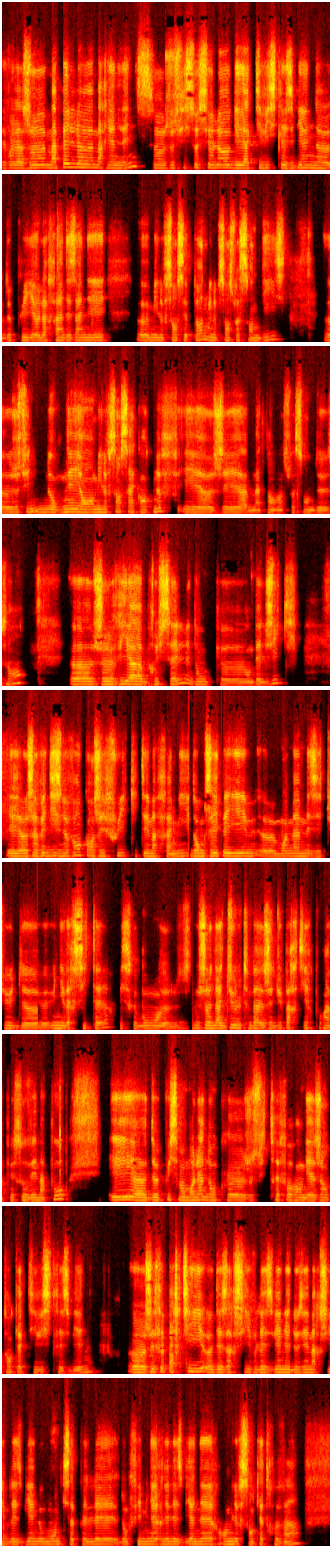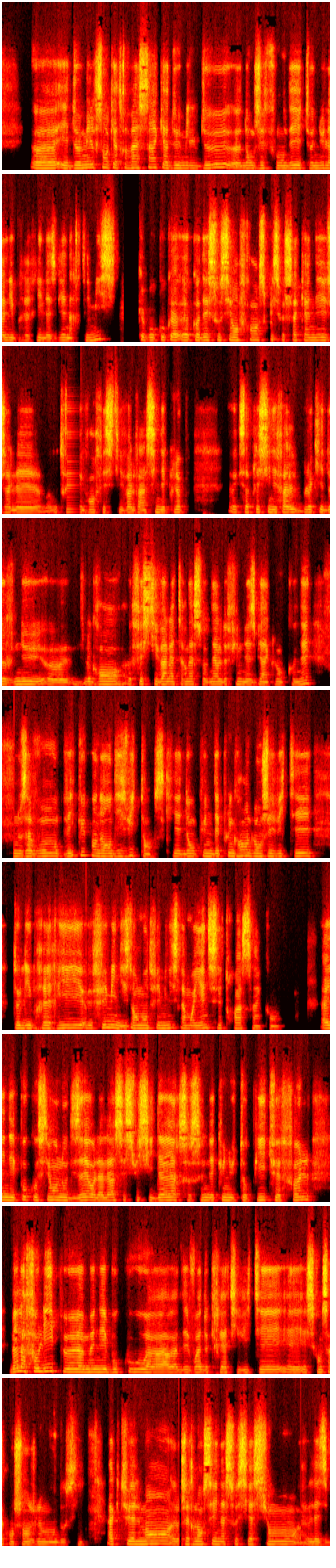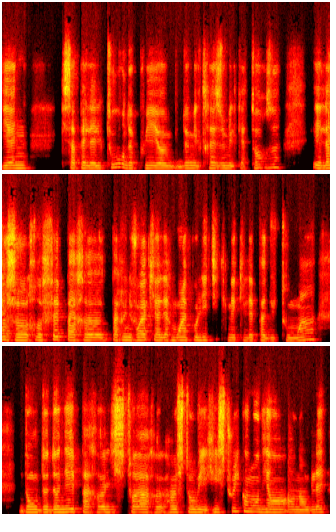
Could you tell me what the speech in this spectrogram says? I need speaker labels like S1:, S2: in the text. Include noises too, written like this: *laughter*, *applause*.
S1: Et voilà, je m'appelle euh, Marianne Lenz, euh, je suis sociologue et activiste lesbienne euh, depuis la fin des années 1970-1970. Je suis donc née en 1959 et j'ai maintenant 62 ans. Je vis à Bruxelles, donc en Belgique. Et euh, j'avais 19 ans quand j'ai fui quitter ma famille. Donc j'ai payé euh, moi-même mes études euh, universitaires, puisque bon, jeune adulte, bah, j'ai dû partir pour un peu sauver ma peau. Et depuis ce moment-là, donc je suis très fort engagée en tant qu'activiste lesbienne. j'ai fait partie des archives lesbiennes, les deuxièmes archives lesbiennes au monde qui s'appelaient donc les lesbiennaires en 1980. Euh, et de 1985 à 2002, euh, donc j'ai fondé et tenu la librairie lesbienne Artemis, que beaucoup euh, connaissent aussi en France, puisque chaque année j'allais au très grand festival, enfin un ciné-club qui s'appelait Cinéfal, qui est devenu le grand festival international de films lesbiens que l'on connaît. Nous avons vécu pendant 18 ans, ce qui est donc une des plus grandes longévités de librairie féministe. Dans le monde féministe, la moyenne, c'est 3 à 5 ans à une époque aussi, on nous disait, oh là là, c'est suicidaire, ce, n'est qu'une utopie, tu es folle. Ben, la folie peut amener beaucoup à, des voies de créativité et, c'est comme ça qu'on change le monde aussi. Actuellement, euh, j'ai relancé une association lesbienne qui s'appelle El Tour depuis 2013-2014. Euh, et là, je refais par, euh, par une voie qui a l'air moins politique, mais qui n'est pas du tout moins. Donc, de donner par l'histoire, her story, history, comme on dit en anglais,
